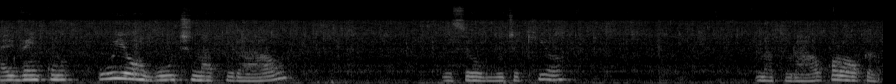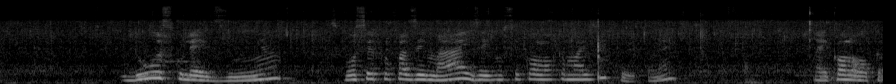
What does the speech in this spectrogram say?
Aí vem com o iogurte natural. Esse iogurte aqui, ó. Natural. Coloca duas colherzinhas você for fazer mais, aí você coloca mais um pouco, né? Aí coloca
